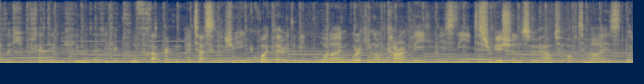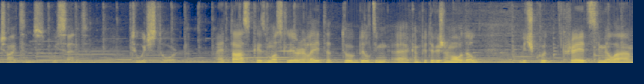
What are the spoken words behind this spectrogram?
Also ich beschäftige mich viel mit Architekturfragen. My task is actually quite varied. I mean, what I'm working on currently is the distribution, so how to optimize which items we send to which store. My task is mostly related to building a computer vision model, which could create similar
